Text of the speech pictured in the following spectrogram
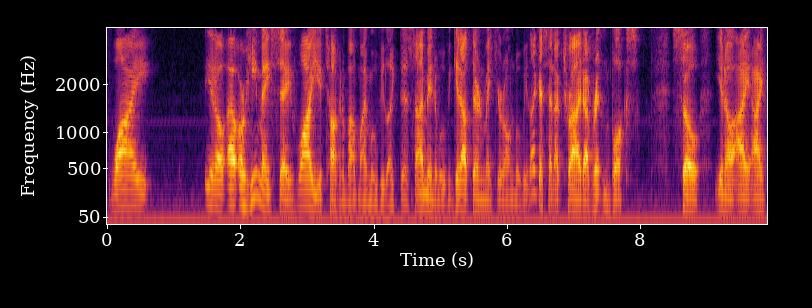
why you know, uh, or he may say, "Why are you talking about my movie like this? I made a movie. Get out there and make your own movie." Like I said, I've tried. I've written books. So you know, I, I,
